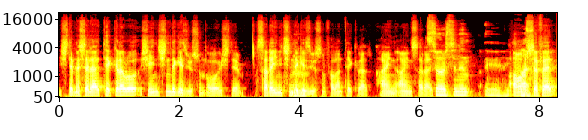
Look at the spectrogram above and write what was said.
İşte mesela tekrar o şeyin içinde geziyorsun. O işte sarayın içinde Hı. geziyorsun falan tekrar. Aynı aynı saray. Cersei'nin e, Ama bu sefer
